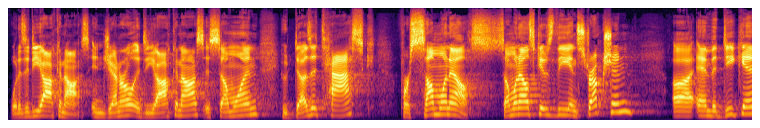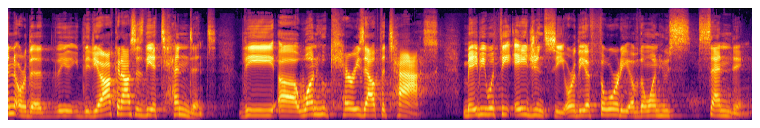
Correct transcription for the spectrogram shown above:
What is a diakonos? In general, a diakonos is someone who does a task for someone else. Someone else gives the instruction, uh, and the deacon or the, the, the diakonos is the attendant, the uh, one who carries out the task, maybe with the agency or the authority of the one who's sending.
